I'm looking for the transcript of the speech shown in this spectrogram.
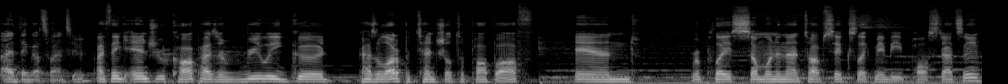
I think that's fine too. I think Andrew Copp has a really good, has a lot of potential to pop off and replace someone in that top six, like maybe Paul Stastny.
